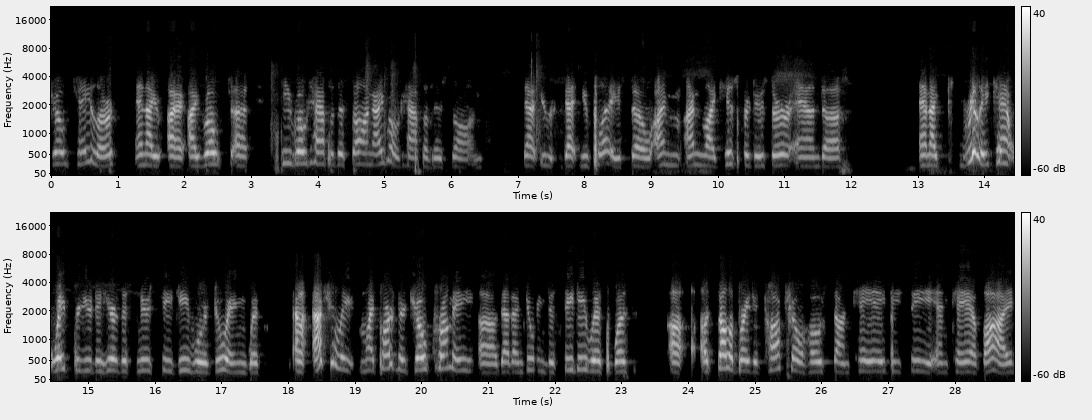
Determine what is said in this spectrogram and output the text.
Joe Taylor, and I I, I wrote. Uh, he wrote half of the song. I wrote half of his song that you that you play. So I'm I'm like his producer, and uh, and I really can't wait for you to hear this new CD we're doing with. Uh, actually, my partner Joe Crummey, uh, that I'm doing the CD with, was uh, a celebrated talk show host on KABC and KFI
